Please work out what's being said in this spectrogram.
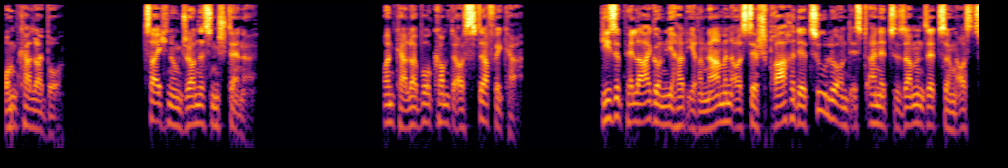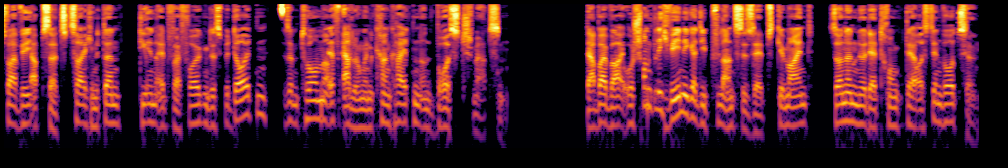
Umkalabo. Zeichnung Jonathan Stenner. Umkalabo kommt aus Ostafrika. Diese Pelagonie hat ihren Namen aus der Sprache der Zulu und ist eine Zusammensetzung aus zwei W-Absatzzeichen, die in etwa folgendes bedeuten, Symptome F. Lungenkrankheiten und Brustschmerzen. Dabei war ursprünglich weniger die Pflanze selbst gemeint, sondern nur der Trunk der aus den Wurzeln,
